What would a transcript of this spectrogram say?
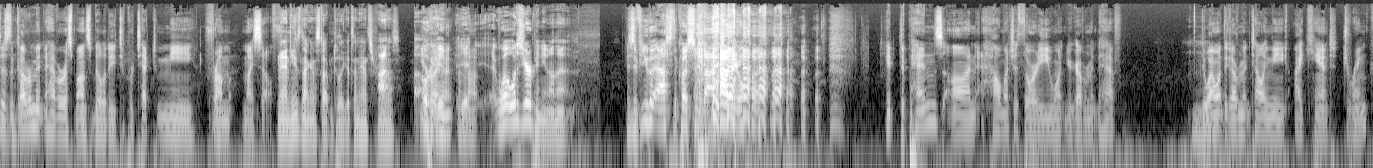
Does the government have a responsibility to protect me from myself? man, he's not gonna stop until he gets an answer from I- us. Uh, You're okay, right, I- I'm it- not- well, what is your opinion on that? Because if you ask the question without having one, It depends on how much authority you want your government to have. Do I want the government telling me I can't drink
